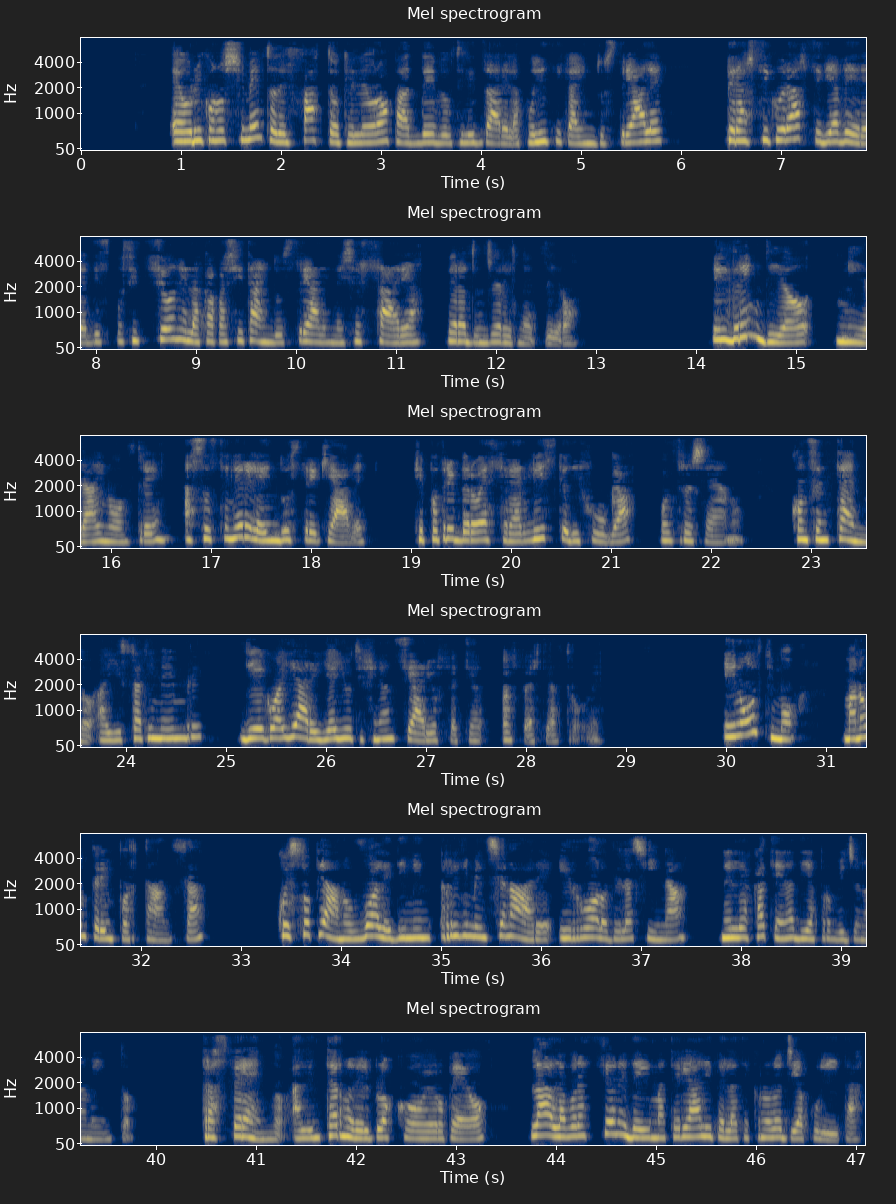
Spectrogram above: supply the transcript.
È un riconoscimento del fatto che l'Europa deve utilizzare la politica industriale per assicurarsi di avere a disposizione la capacità industriale necessaria per raggiungere il net zero. Il Green Deal mira inoltre a sostenere le industrie chiave che potrebbero essere a rischio di fuga oltreoceano, consentendo agli Stati membri di eguagliare gli aiuti finanziari offerti, altrove. In ultimo, ma non per importanza, questo piano vuole dimen- ridimensionare il ruolo della Cina nella catena di approvvigionamento, trasferendo all'interno del blocco europeo la lavorazione dei materiali per la tecnologia pulita,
